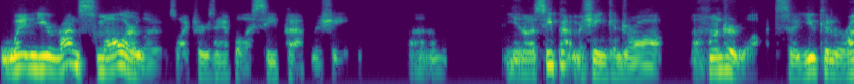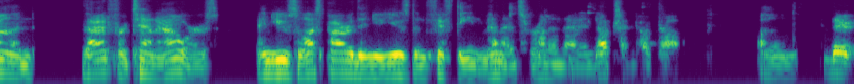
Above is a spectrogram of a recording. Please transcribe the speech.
when you run smaller loads, like for example, a CPAP machine, um, you know, a CPAP machine can draw 100 watts. So you can run that for 10 hours and use less power than you used in 15 minutes running that induction cooktop. Um, there,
